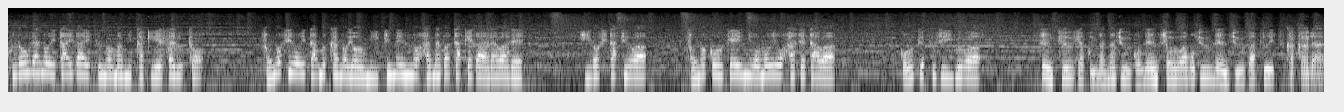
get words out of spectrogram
フローラの遺体がいつの間にか消え去ると、その死を悼むかのように一面の花畑が現れ、ヒロシたちは、その光景に思いを馳せたわ。鋼鉄ジーグは、1975年昭和50年10月5日から、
